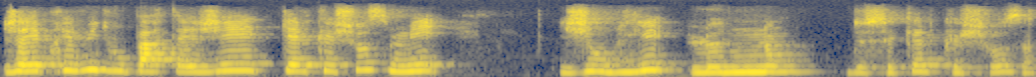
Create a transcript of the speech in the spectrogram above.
j'avais prévu de vous partager quelque chose, mais j'ai oublié le nom de ce quelque chose.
